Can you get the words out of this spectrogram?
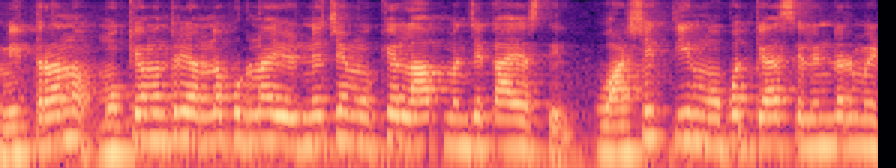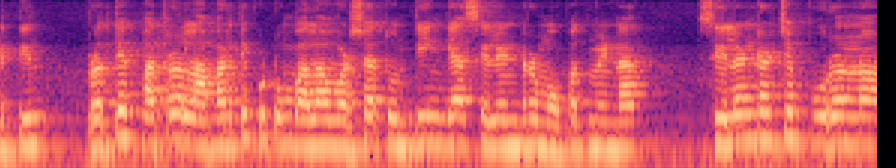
मित्रांनो मुख्यमंत्री अन्नपूर्णा योजनेचे मुख्य लाभ म्हणजे काय असतील? वार्षिक तीन मोफत गॅस सिलेंडर मिळतील प्रत्येक पात्र लाभार्थी कुटुंबाला वर्षातून तीन गॅस सिलेंडर मोफत मिळणार. सिलेंडरचे पूर्ण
